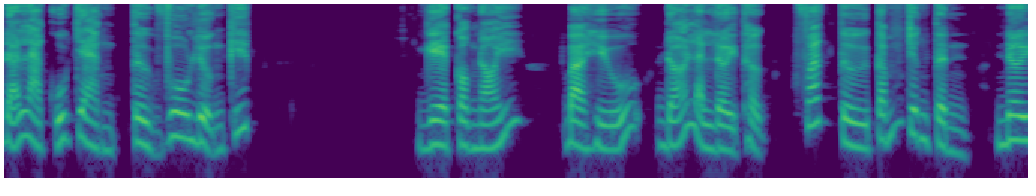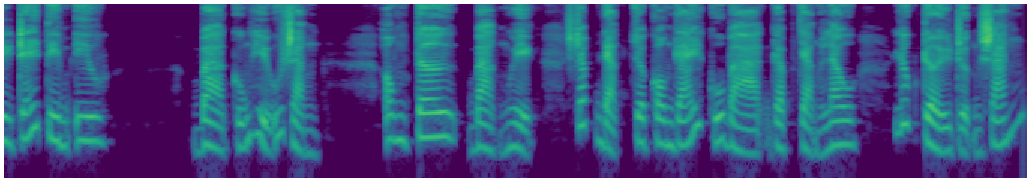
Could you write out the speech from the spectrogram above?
đã là của chàng từ vô lượng kiếp. Nghe con nói, bà hiểu đó là lời thật phát từ tấm chân tình nơi trái tim yêu. Bà cũng hiểu rằng ông Tơ, bà Nguyệt sắp đặt cho con gái của bà gặp chàng lâu lúc trời rạng sáng.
